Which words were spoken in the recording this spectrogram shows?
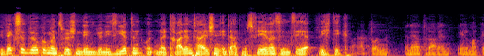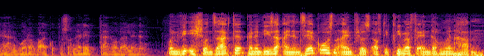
Die Wechselwirkungen zwischen den ionisierten und neutralen Teilchen in der Atmosphäre sind sehr wichtig. Und wie ich schon sagte, können diese einen sehr großen Einfluss auf die Klimaveränderungen haben.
